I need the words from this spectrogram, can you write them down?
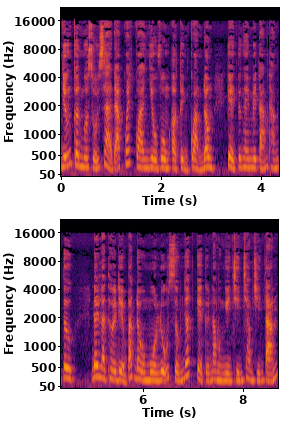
Những cơn mưa xối xả đã quét qua nhiều vùng ở tỉnh Quảng Đông kể từ ngày 18 tháng 4, đây là thời điểm bắt đầu mùa lũ sớm nhất kể từ năm 1998.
